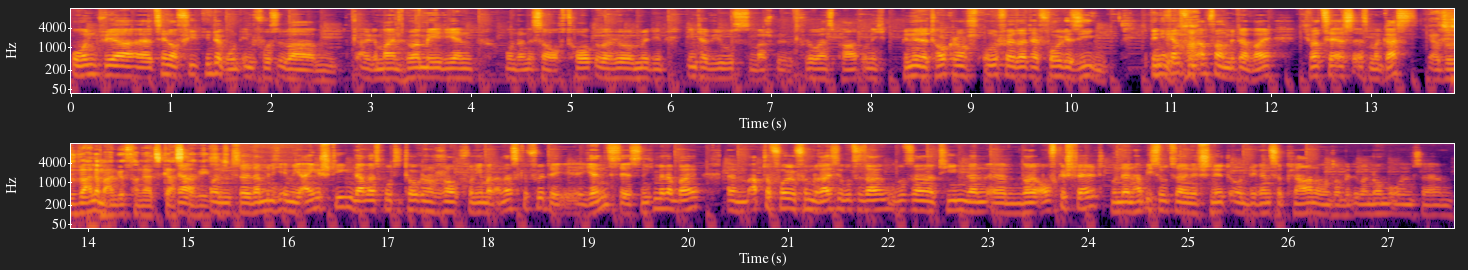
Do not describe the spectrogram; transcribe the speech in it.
Und wir erzählen auch viel Hintergrundinfos über ähm, allgemein Hörmedien und dann ist da auch Talk über Hörmedien, Interviews, zum Beispiel Florence Part. Und ich bin in der Talk Lounge ungefähr seit der Folge 7. Ich bin nicht ganz von Anfang mit dabei. Ich war zuerst erstmal Gast. Ja, also sind wir alle mal angefangen als Gast Ja, gewesen. und äh, dann bin ich irgendwie eingestiegen. Damals wurde die Talk Lounge noch von jemand anders geführt, der äh, Jens, der ist nicht mehr dabei. Ähm, ab der Folge 35 wurde sozusagen, sozusagen das Team dann ähm, neu aufgestellt. Und dann habe ich sozusagen den Schnitt und die ganze Planung und so mit übernommen und ähm,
